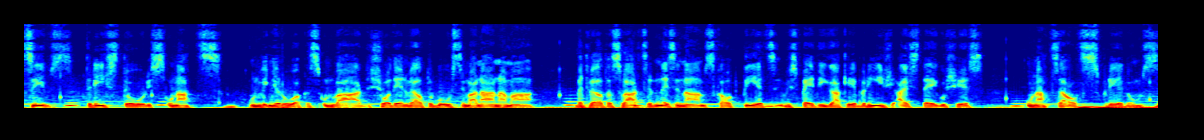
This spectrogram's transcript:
zivs, trīsstūris un acs, un viņa rokas un vārdi šodien vēl tu būsi manā namā, bet vēl tas vārds ir nezināms, kaut pieci vispētīgākie brīži aizsteigušies, un atcelts spriedums,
